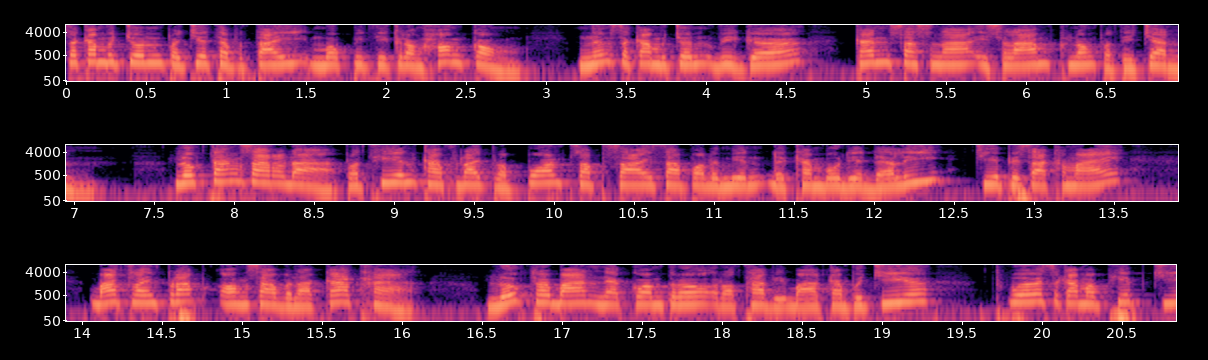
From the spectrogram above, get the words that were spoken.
សកម្មជនប្រជាធិបតេយ្យមកពីទីក្រុងហុងកុងនិងសកម្មជន Uyghur កាន់សាសនាអ៊ីស្លាមក្នុងប្រទេសចិនលោកតាំងសារដាប្រធានខាងផ្នែកប្រព័ន្ធផ្សព្វផ្សាយសារព័ត៌មាន The Cambodia Daily ជាភាសាខ្មែរបានថ្លែងប្រាប់អង្គសាវនាការថា លោកត្រូវបានអ្នកគាំទ្ររដ្ឋាភិបាលកម្ពុជា ធ្វើសកម្មភាពជា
